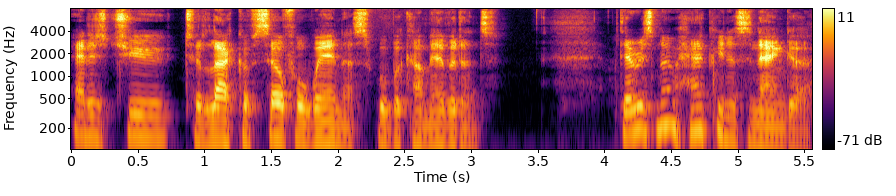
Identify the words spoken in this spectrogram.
and is due to lack of self awareness, will become evident. There is no happiness in anger.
